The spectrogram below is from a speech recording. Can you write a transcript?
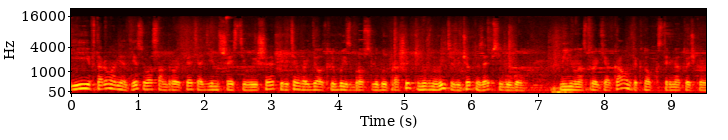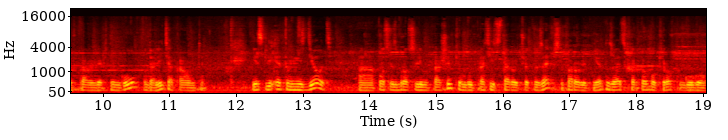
И второй момент, если у вас Android 5.1.6 и выше, перед тем, как делать любые сбросы, любые прошивки, нужно выйти из учетной записи Google. Меню настройки аккаунта, кнопка с тремя точками в правом верхнем углу, удалить аккаунты. Если этого не сделать, а, после сброса либо прошивки он будет просить старую учетную запись и пароль. Это называется FRP-блокировка Google.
